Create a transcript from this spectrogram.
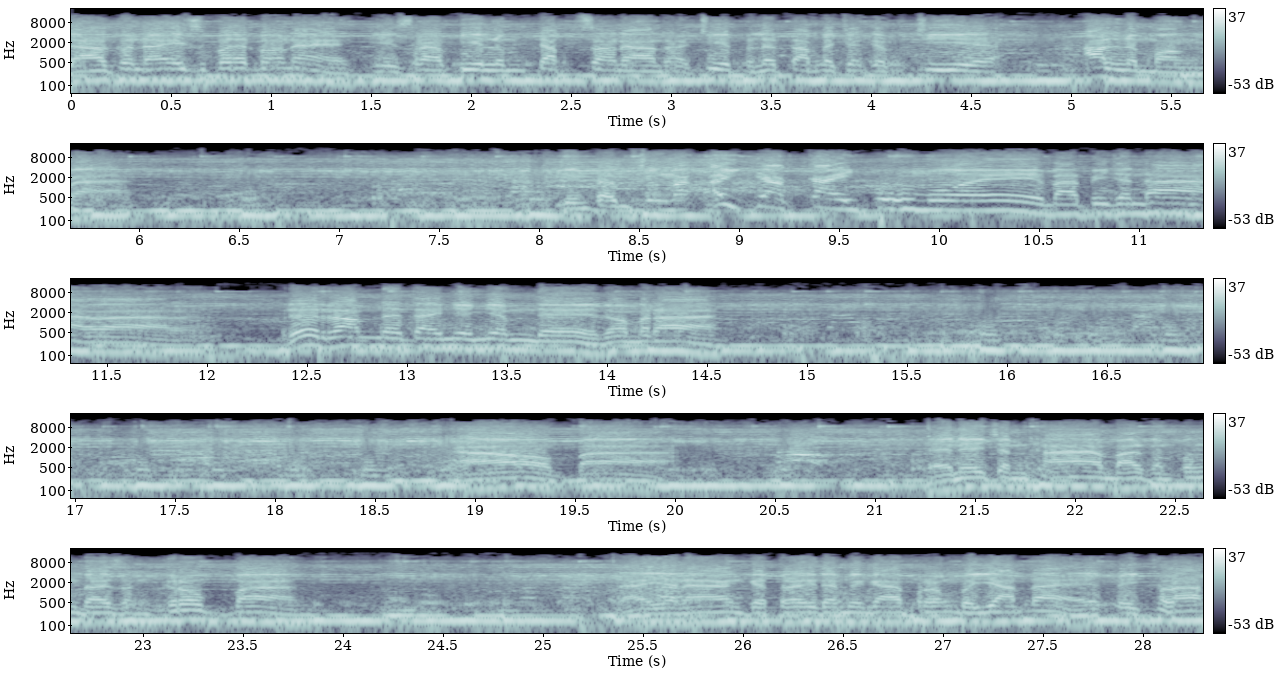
ដល់គុណអេសពើបងដែរជាស្រាបៀរលំដាប់សង្ដានជាតិផលិតតាមបច្ចេកវិទ្យាអលម៉ង់បាទជាងទៅជឹងមកអីយ៉ាកែងពុះមួយ បាទពីចន្ទថាបាទរើរំនៅតែញញឹមទេធម្មតាអោបាទតែនេះចន្ទថាបាទកំពុងតែសង្គ្រប់បាទតែយ៉ាងណាក៏ត្រូវតែមានការប្រុងប្រយ័ត្នដែរពេលខ្លះ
